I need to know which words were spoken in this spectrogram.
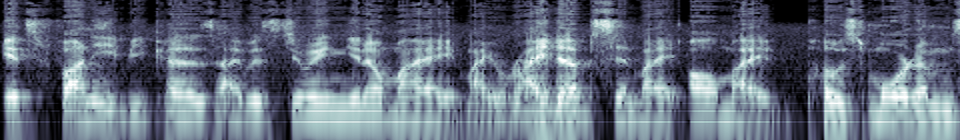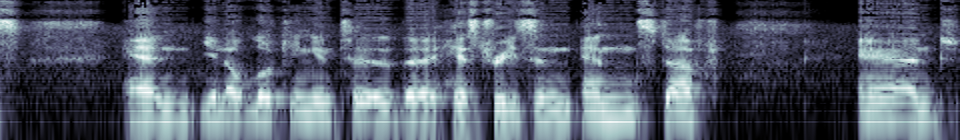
it's funny because I was doing, you know, my, my write-ups and my all my post-mortems and, you know, looking into the histories and, and stuff. And,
